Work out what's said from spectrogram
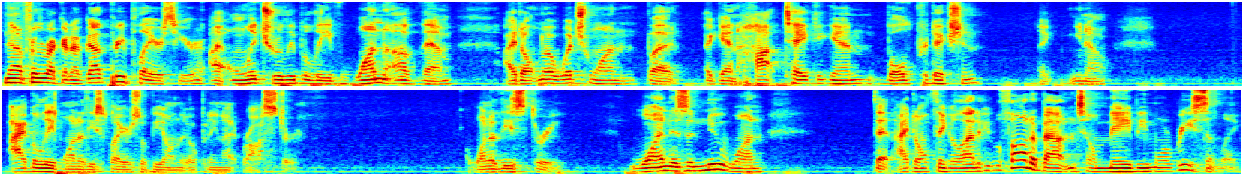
Now, for the record, I've got three players here. I only truly believe one of them. I don't know which one, but again, hot take again, bold prediction. Like you know, I believe one of these players will be on the opening night roster. One of these three. One is a new one that I don't think a lot of people thought about until maybe more recently,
